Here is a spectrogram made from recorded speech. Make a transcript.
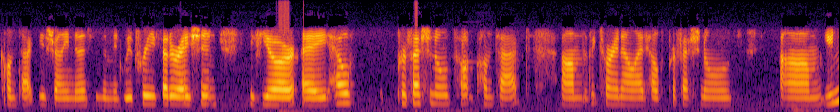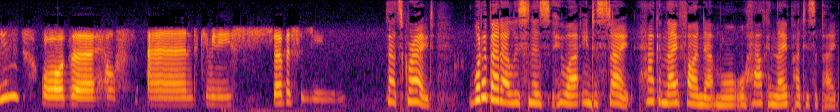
contact the Australian Nurses and Midwifery Federation. If you're a health professional, contact um, the Victorian Allied Health Professionals um, Union or the Health and Community Services Union. That's great. What about our listeners who are interstate? How can they find out more or how can they participate?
